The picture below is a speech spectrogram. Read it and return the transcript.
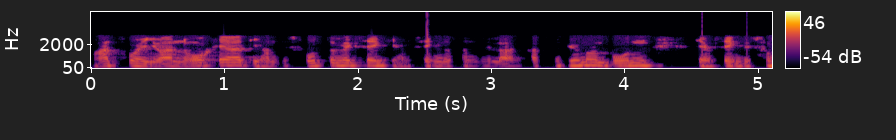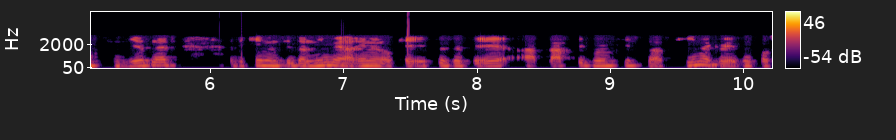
ein, zwei Jahre nachher, die haben das Foto mal gesehen, die haben gesehen, da sind die Leute Würmer am Boden, die haben gesehen, das funktioniert nicht die können sich dann nicht mehr erinnern, okay, ist das jetzt eh eine Plastikwurmkiste aus China gewesen, was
